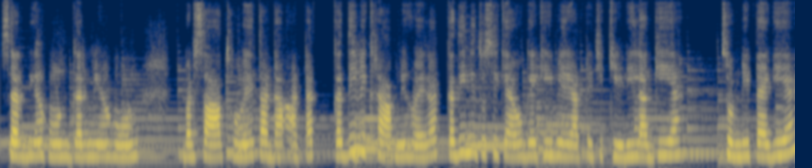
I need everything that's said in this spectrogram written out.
ਸਰਦੀਆਂ ਹੋਣ, ਗਰਮੀਆਂ ਹੋਣ, ਬਰਸਾਤ ਹੋਵੇ, ਤੁਹਾਡਾ ਆਟਾ ਕਦੀ ਵੀ ਖਰਾਬ ਨਹੀਂ ਹੋਏਗਾ। ਕਦੀ ਨਹੀਂ ਤੁਸੀਂ ਕਹੋਗੇ ਕਿ ਮੇਰੇ ਆਟੇ 'ਚ ਕੀੜੀ ਲੱਗ ਗਈ ਹੈ, ਸੁੰਡੀ ਪੈ ਗਈ ਹੈ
